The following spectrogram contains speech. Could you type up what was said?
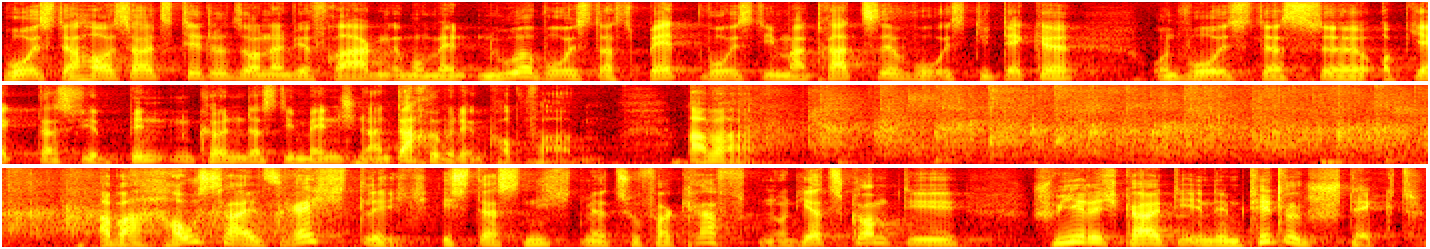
wo ist der Haushaltstitel, sondern wir fragen im Moment nur, wo ist das Bett, wo ist die Matratze, wo ist die Decke und wo ist das äh, Objekt, das wir binden können, dass die Menschen ein Dach über den Kopf haben. Aber, aber haushaltsrechtlich ist das nicht mehr zu verkraften. Und jetzt kommt die Schwierigkeit, die in dem Titel steckt.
